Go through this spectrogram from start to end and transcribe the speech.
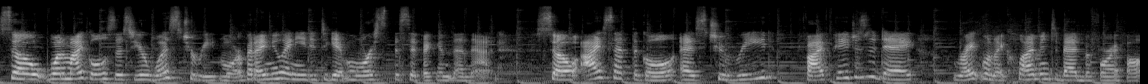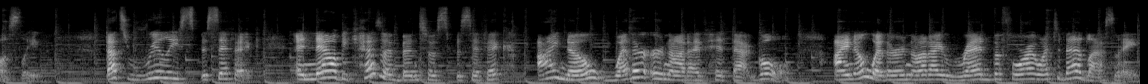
So one of my goals this year was to read more, but I knew I needed to get more specific than that. So I set the goal as to read five pages a day right when I climb into bed before I fall asleep. That's really specific. And now because I've been so specific, I know whether or not I've hit that goal. I know whether or not I read before I went to bed last night.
